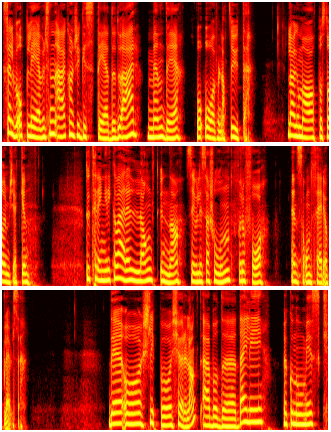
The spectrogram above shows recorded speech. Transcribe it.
Selve opplevelsen er kanskje ikke stedet du er, men det å overnatte ute. Lage mat på stormkjøkken. Du trenger ikke å være langt unna sivilisasjonen for å få en sånn ferieopplevelse. Det å slippe å kjøre langt er både deilig, økonomisk,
